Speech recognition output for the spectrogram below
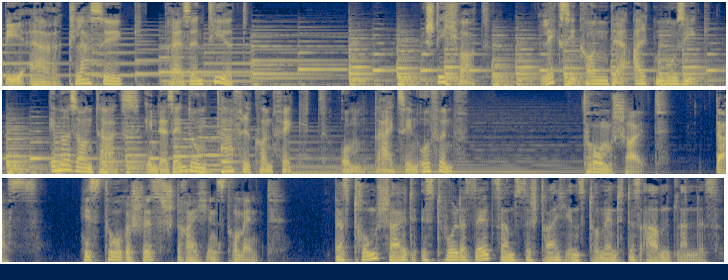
BR Klassik präsentiert. Stichwort: Lexikon der alten Musik. Immer sonntags in der Sendung Tafelkonfekt um 13.05 Uhr. Trumscheit. Das. Historisches Streichinstrument. Das Trumscheit ist wohl das seltsamste Streichinstrument des Abendlandes.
